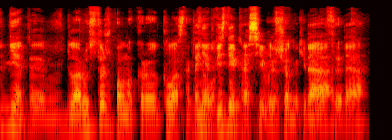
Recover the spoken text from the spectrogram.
нет, э, в Беларуси тоже полно классных Да нет, везде красивые. Девчонки да, да.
